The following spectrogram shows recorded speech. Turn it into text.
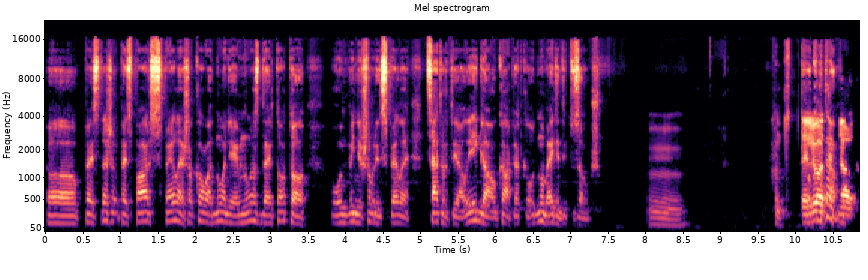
Uh, pēc, daža, pēc pāris spēlēm šo komandu noņēma no Zdēļa Toto, un viņi šobrīd spēlē 4. līgā un kāpj atkal, nu, mēģina tikt uz augšu. Mm. Te ļoti, daudz,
